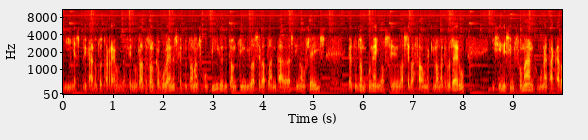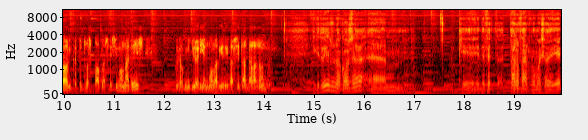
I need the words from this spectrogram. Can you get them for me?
i explicar-ho tot arreu. De fet, nosaltres el que volem és que tothom ens copi, que tothom tingui la seva plantada d'estimar ocells, que tothom conegui el seu, la seva fauna quilòmetre zero, i si anéssim sumant com una taca d'oli que tots els pobles féssim el mateix, doncs milloraria molt la biodiversitat de la zona. I que tu digues una cosa, eh, que de fet t'has ofert no, amb això de dir,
